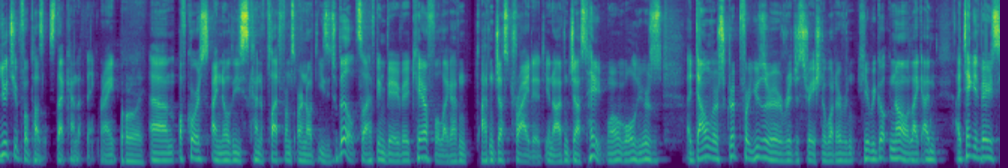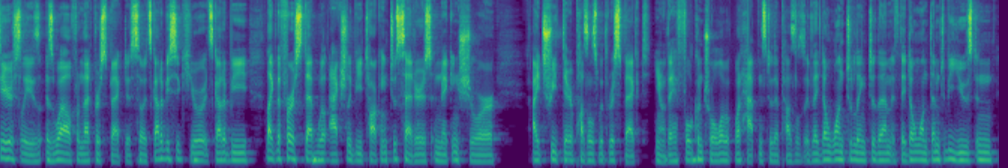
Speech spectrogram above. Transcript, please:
YouTube for puzzles, that kind of thing, right? Totally. Um, of course, I know these kind of platforms are not easy to build, so I've been very, very careful. Like I haven't, I haven't just tried it. You know, I haven't just, hey, well, well, here's a download script for user registration or whatever. and Here we go. No, like I'm, I take it very seriously as, as well from that perspective. So it's got to be secure. It's got to be like the first step will actually be talking to setters and making sure I treat their puzzles with respect. You know, they have full control of what happens to their puzzles. If they don't want to link to them, if they don't want them to be used in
